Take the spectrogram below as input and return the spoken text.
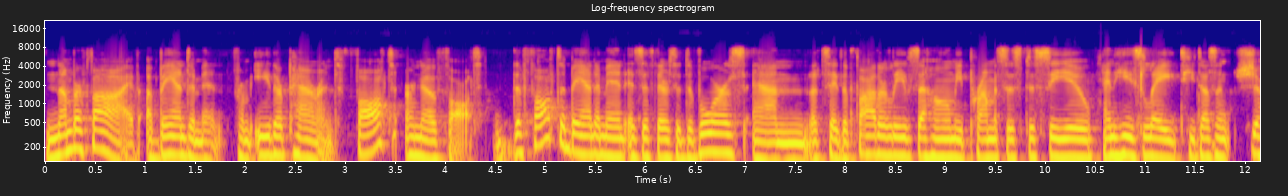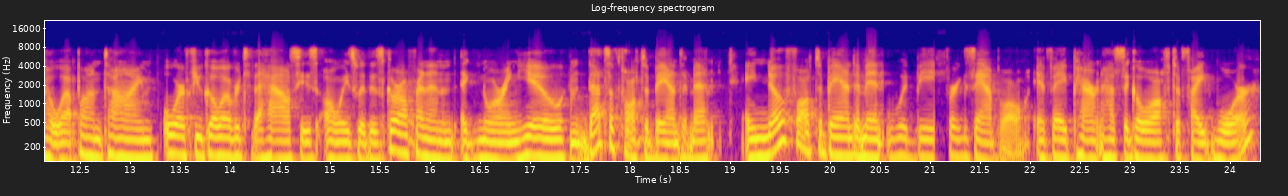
Number five, abandonment from either parent, fault or no fault. The fault abandonment is if there's a divorce and let's say the father leaves the home, he promises to see you and he's late, he doesn't show up on time. Or if you go over to the house, he's always with his girlfriend and ignoring you. That's a fault abandonment. A no fault abandonment would be, for example, if a parent has to go off to fight war,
